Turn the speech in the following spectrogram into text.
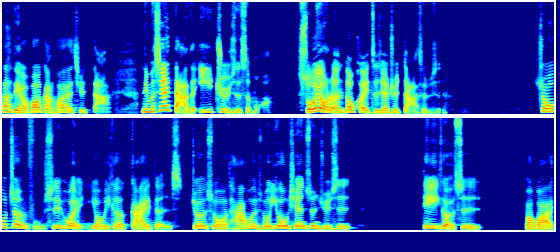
到底要不要赶快去打？你们现在打的依据是什么？所有人都可以直接去打，是不是？州政府是会有一个 guidance，就是说他会说优先顺序是第一个是包括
